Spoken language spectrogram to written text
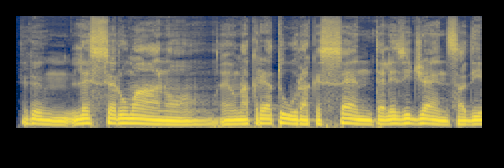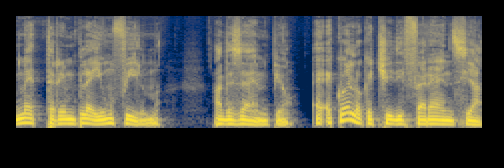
che l'essere umano è una creatura che sente l'esigenza di mettere in play un film, ad esempio, è quello che ci differenzia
